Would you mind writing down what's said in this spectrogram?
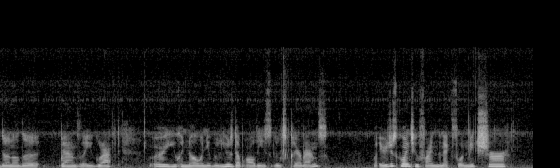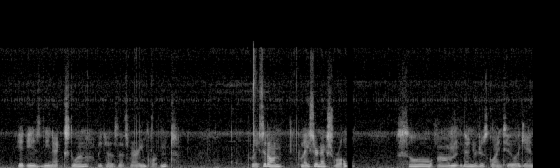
done all the bands that you graphed or you can know when you've used up all these loose clear bands. But you're just going to find the next one. Make sure it is the next one because that's very important. Place it on. Place your next row so um, then you're just going to again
